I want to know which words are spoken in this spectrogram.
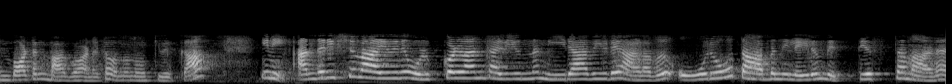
important ഭാഗമാണ് കേട്ടോ ഒന്ന് നോക്കി വെക്കുക ഇനി അന്തരീക്ഷ വായുവിന് ഉൾക്കൊള്ളാൻ കഴിയുന്ന നീരാവിയുടെ അളവ് ഓരോ താപനിലയിലും വ്യത്യസ്തമാണ്.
